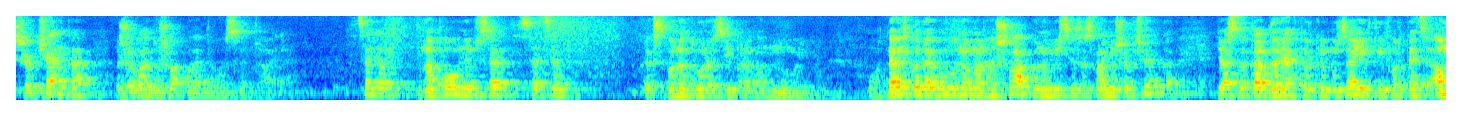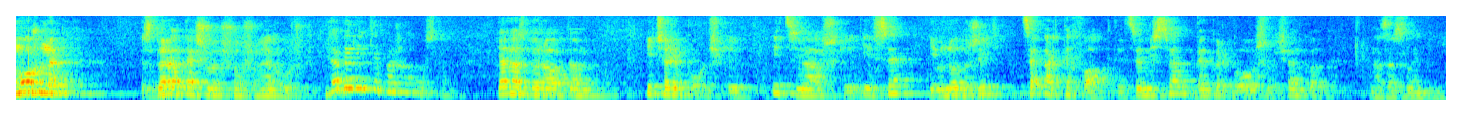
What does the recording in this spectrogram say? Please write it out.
Шевченка, жива душа поета Васвятая. Це я наповнив все, все це експонатура зібрана мною. От. Навіть коли я був на Мангешлаку на місці заслання Шевченка, я спитав директорки музею в тій фортеці, а можу я збирати те, що, що, що я хочу? Да беріть, пожалуйста. Я назбирав там і черепочки, і цвяшки, і все, і воно лежить. Це артефакти, це місця, де перебував Шевченко на засланні.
